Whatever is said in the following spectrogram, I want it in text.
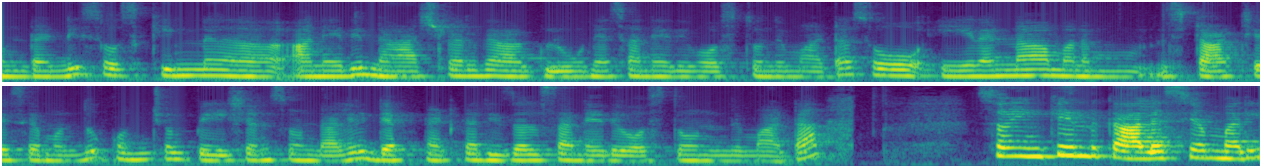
ఉండండి. సో స్కిన్ అనేది న్యాచురల్గా ఆ గ్లూనెస్ అనేది వస్తుంది అన్నమాట సో ఏదన్నా మనం స్టార్ట్ చేసే ముందు కొంచెం పేషెన్స్ ఉండాలి. డెఫినెట్గా రిజల్ట్స్ అనేది వస్తుంది అన్నమాట సో ఇంకెందుకు ఆలస్యం? మరి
